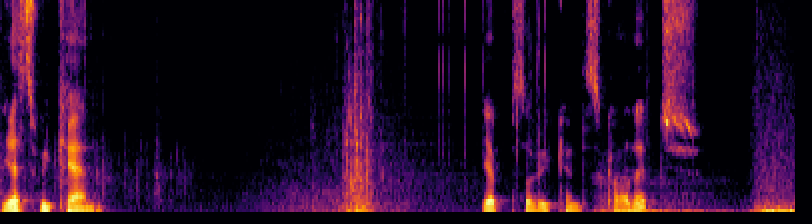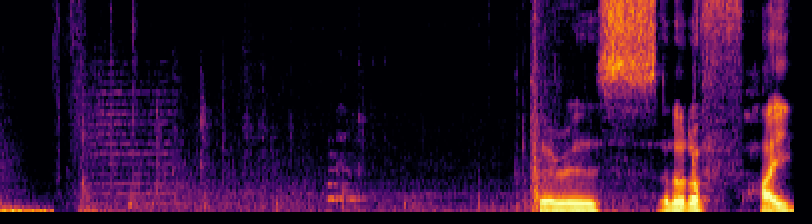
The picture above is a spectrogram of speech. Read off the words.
Yes, we can. Yep, so we can discard it. There is a lot of high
